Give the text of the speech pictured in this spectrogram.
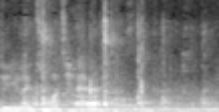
是拎什么菜？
